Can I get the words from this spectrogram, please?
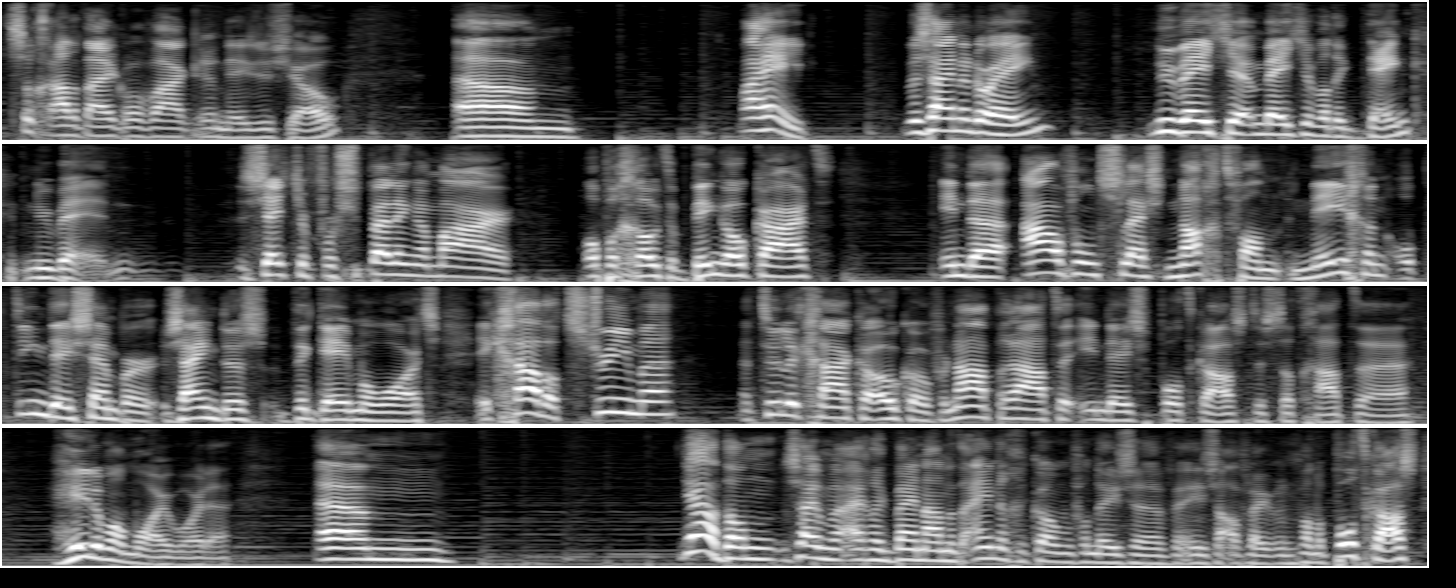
Zo gaat het eigenlijk wel vaker in deze show. Ehm, maar hey, we zijn er doorheen. Nu weet je een beetje wat ik denk. Nu zet je voorspellingen maar op een grote bingo kaart. In de avond slash nacht van 9 op 10 december zijn dus de Game Awards. Ik ga dat streamen. Natuurlijk ga ik er ook over napraten in deze podcast. Dus dat gaat eh, helemaal mooi worden. Ehm, ja, dan zijn we eigenlijk bijna aan het einde gekomen van deze, van deze aflevering van de podcast.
